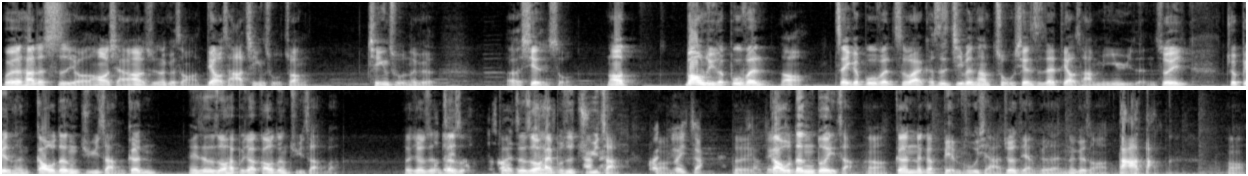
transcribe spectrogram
为了她的室友，然后想要去那个什么调查清楚状，清楚那个呃线索。然后猫女的部分哦，这个部分之外，可是基本上主线是在调查谜语人，所以就变成高登局长跟哎这个时候还不叫高登局长吧？对，就是这时候对，这时候还不是局长，队长。对，高登队长啊，跟那个蝙蝠侠就两个人那个什么搭档哦，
